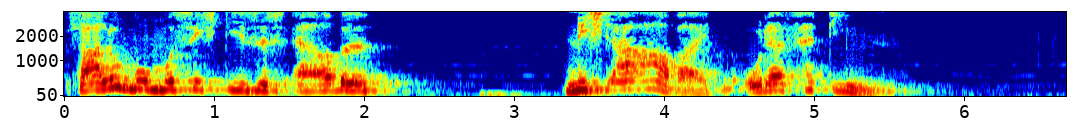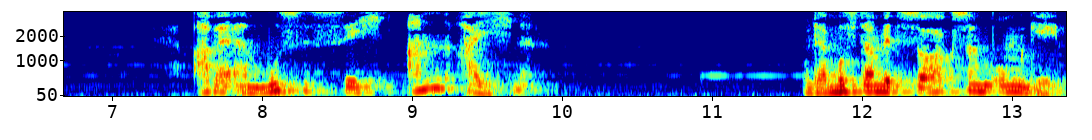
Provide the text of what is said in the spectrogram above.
Salomo muss sich dieses Erbe nicht erarbeiten oder verdienen aber er muss es sich aneignen. Und er muss damit sorgsam umgehen.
